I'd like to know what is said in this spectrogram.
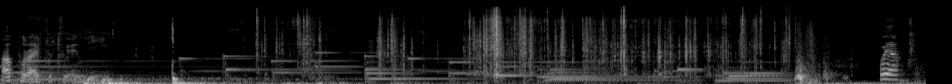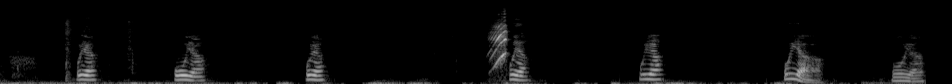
하프 라이프 2 엔딩 호야 호야 호야 호야 호야 호야 호야 호야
